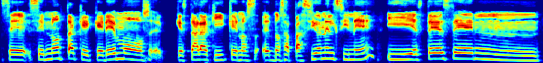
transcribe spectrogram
Se, se nota que queremos eh, que estar aquí, que nos, eh, nos apasiona el cine y estés en,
